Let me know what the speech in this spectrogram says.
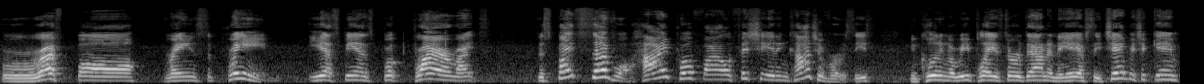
ref ball reigns supreme. ESPN's Brooke Pryor writes, despite several high-profile officiating controversies, including a replay third down in the AFC Championship game,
